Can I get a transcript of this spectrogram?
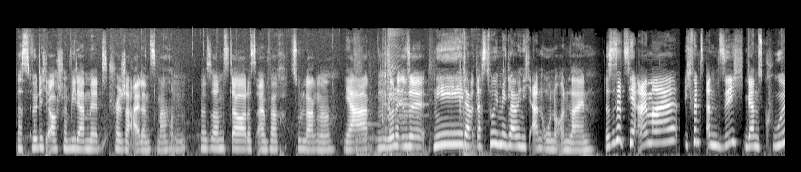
das würde ich auch schon wieder mit Treasure Islands machen. Weil sonst dauert das einfach zu lange. Ja, so eine Insel... Nee, das tue ich mir, glaube ich, nicht an ohne online. Das ist jetzt hier einmal... Ich finde es an sich ganz cool.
